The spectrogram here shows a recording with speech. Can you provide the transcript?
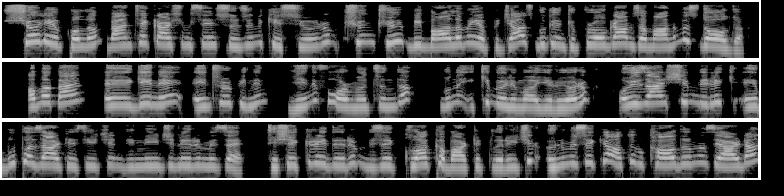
şöyle yapalım. Ben tekrar şimdi senin sözünü kesiyorum. Çünkü bir bağlama yapacağız. Bugünkü program zamanımız doldu. Ama ben e, gene entropinin yeni formatında bunu iki bölüme ayırıyorum. O yüzden şimdilik e, bu pazartesi için dinleyicilerimize teşekkür ederim. Bize kulak kabarttıkları için. Önümüzdeki hafta bu kaldığımız yerden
